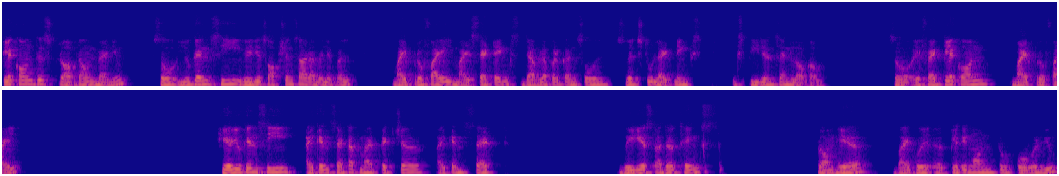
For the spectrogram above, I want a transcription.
click on this drop down menu, so you can see various options are available. My profile, my settings, developer console, switch to lightning experience and logout. So if I click on my profile, here you can see I can set up my picture. I can set various other things from here by going, uh, clicking on to overview.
